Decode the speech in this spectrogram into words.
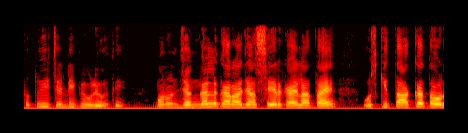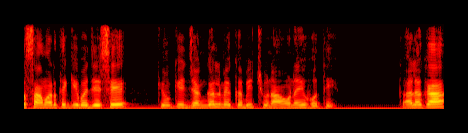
तर तुझी चड्डी पिवळी होती. म्हणून जंगल का राजा शेर कहलाता है उसकी ताकत और सामर्थ्य की वजह से, क्योंकि जंगल में कभी चुनाव नहीं होते. कळलं का?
